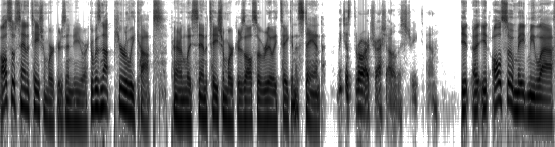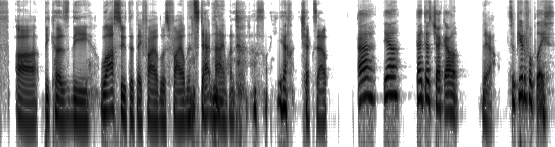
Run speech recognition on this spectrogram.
Also, sanitation workers in New York. It was not purely cops. Apparently, sanitation workers also really taking a stand. We just throw our trash out on the street. Man. It uh, it also made me laugh uh, because the lawsuit that they filed was filed in Staten Island. I was like, yeah, checks out. Ah, yeah, that does check out. Yeah. It's a beautiful place.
